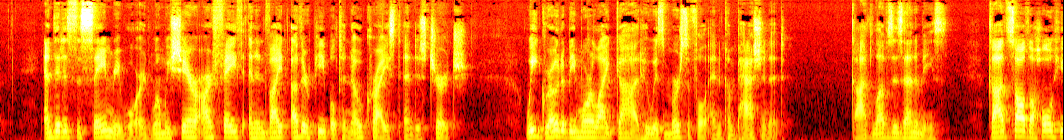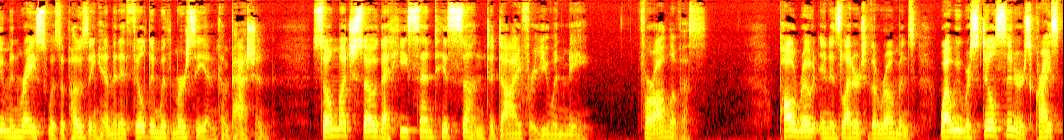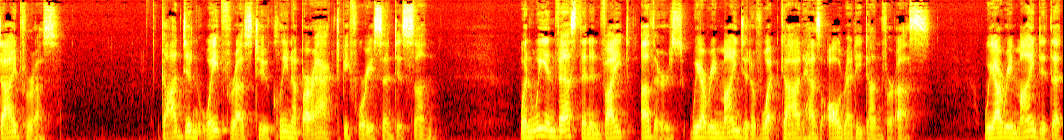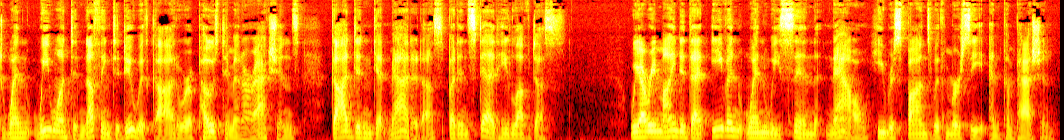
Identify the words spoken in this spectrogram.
And it is the same reward when we share our faith and invite other people to know Christ and His church. We grow to be more like God, who is merciful and compassionate. God loves his enemies. God saw the whole human race was opposing him, and it filled him with mercy and compassion, so much so that he sent his Son to die for you and me, for all of us. Paul wrote in his letter to the Romans While we were still sinners, Christ died for us. God didn't wait for us to clean up our act before he sent his Son. When we invest and invite others, we are reminded of what God has already done for us we are reminded that when we wanted nothing to do with God or opposed Him in our actions, God didn't get mad at us, but instead He loved us. We are reminded that even when we sin now, He responds with mercy and compassion.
